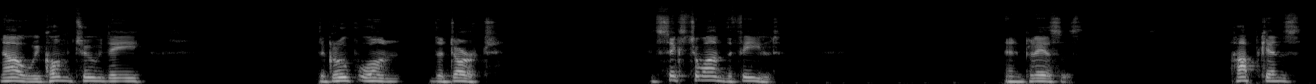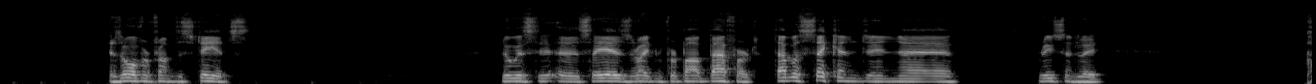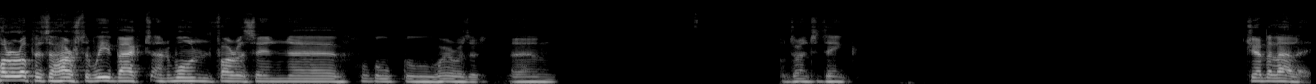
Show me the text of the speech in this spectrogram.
Now we come to the the Group One, the dirt. It's six to one the field in places. Hopkins is over from the States. Luis uh, Saez riding for Bob Baffert. That was second in uh, recently. Colour Up is a horse that we backed and won for us in uh, where was it? Um, I'm trying to think. Jebel Ali.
